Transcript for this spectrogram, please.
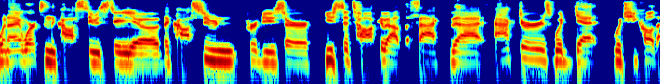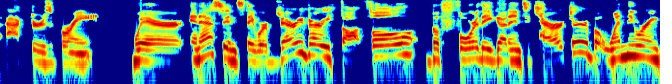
when I worked in the costume studio, the costume producer used to talk about the fact that actors would get what she called actor's brain, where in essence they were very, very thoughtful before they got into character. But when they were in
